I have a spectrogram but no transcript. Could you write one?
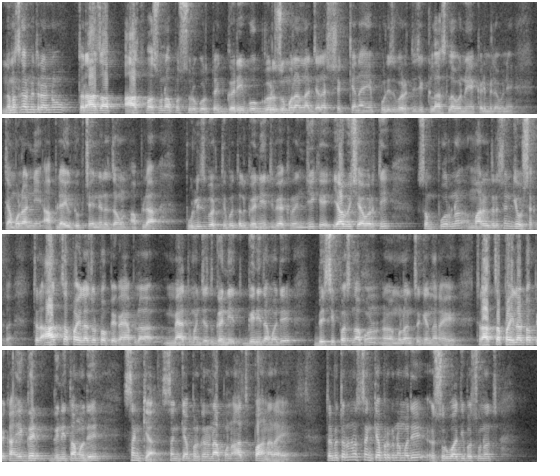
नमस्कार मित्रांनो तर आज आप आजपासून आपण सुरू करतोय गरीब व गरजू मुलांना ज्याला शक्य नाही पोलीस भरतीचे क्लास लावणे अकॅडमी लावणे त्या मुलांनी आपल्या यूट्यूब चॅनलला जाऊन आपल्या पोलीस भरतीबद्दल गणित व्याकरण जी के या विषयावरती संपूर्ण मार्गदर्शन घेऊ शकता. तर आजचा पहिला जो टॉपिक आहे आपला मॅथ म्हणजेच गणित. गणितामध्ये बेसिकपासून आपण मुलांचं घेणार आहे. तर आजचा पहिला टॉपिक आहे गण गणितामध्ये संख्या. संख्या प्रकरण आपण आज पाहणार आहे. तर मित्रांनो संख्या प्रकरणामध्ये सुरुवातीपासूनच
